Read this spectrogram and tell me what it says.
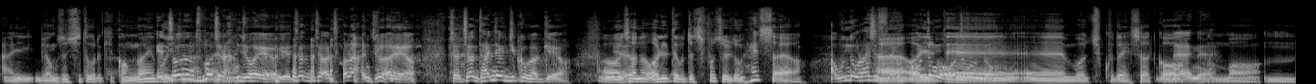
아니 명수 씨도 그렇게 건강해 예, 보이죠. 저는 스포츠를 안 좋아해요. 예, 전, 저, 저는 안 좋아해요. 저, 전 단정 짓고 갈게요. 어, 예. 저는 어릴 때부터 스포츠를 좀 했어요. 아, 운동을 하셨어요? 아, 어릴 어떤 거, 어떤 운동? 때뭐 축구도 했었고, 네네. 어, 뭐 음,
